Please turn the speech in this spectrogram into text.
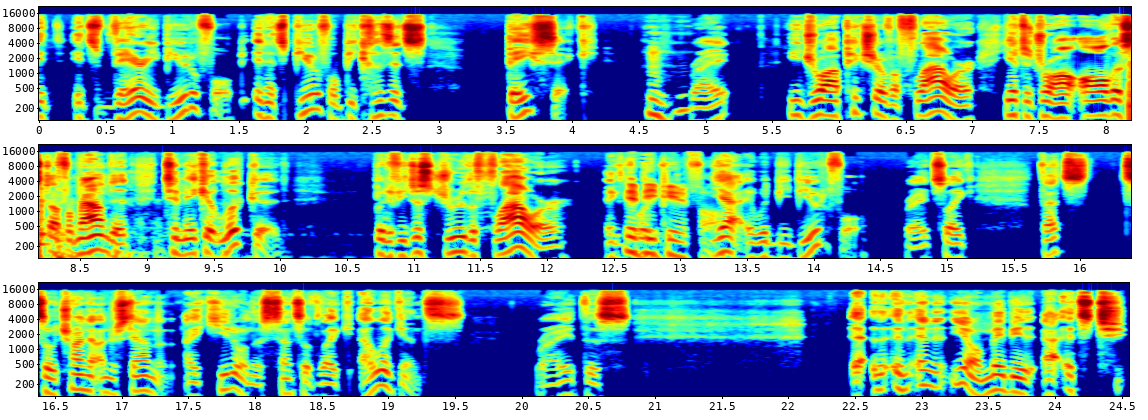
it it's very beautiful, and it's beautiful because it's basic, Mm-hmm. right? You draw a picture of a flower, you have to draw all the stuff around it to make it look good. But if you just drew the flower, It'd be beautiful. Yeah, it would be beautiful, right? So like, that's so trying to understand Aikido in the sense of like elegance, right? This, and and you know maybe it's too,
